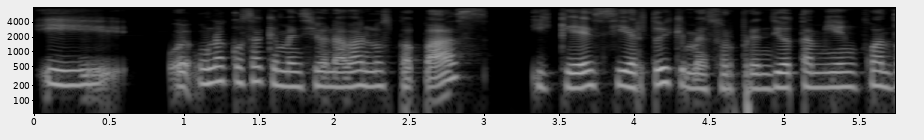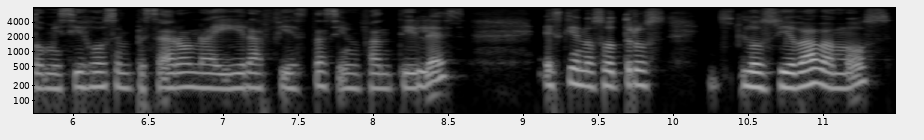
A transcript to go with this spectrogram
Y una cosa que mencionaban los papás y que es cierto y que me sorprendió también cuando mis hijos empezaron a ir a fiestas infantiles, es que nosotros los llevábamos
